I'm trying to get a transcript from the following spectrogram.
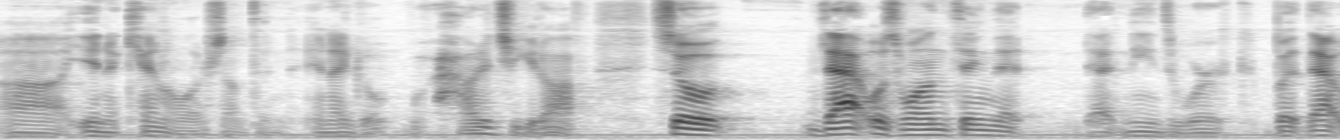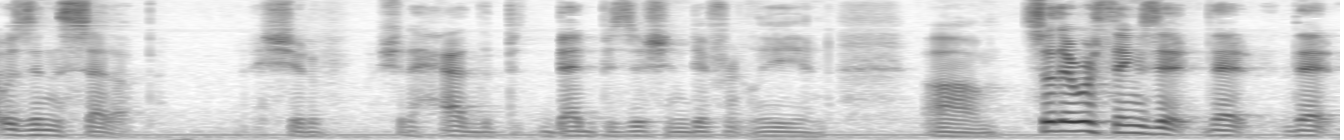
uh, in a kennel or something, and I'd go, "How did she get off?" So that was one thing that that needs work, but that was in the setup. I should have should have had the bed position differently, and um, so there were things that that that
